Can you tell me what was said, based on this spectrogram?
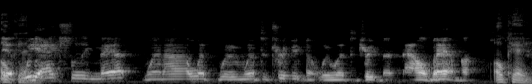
Okay. we actually met when I went. We went to treatment. We went to treatment in Alabama. Okay.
